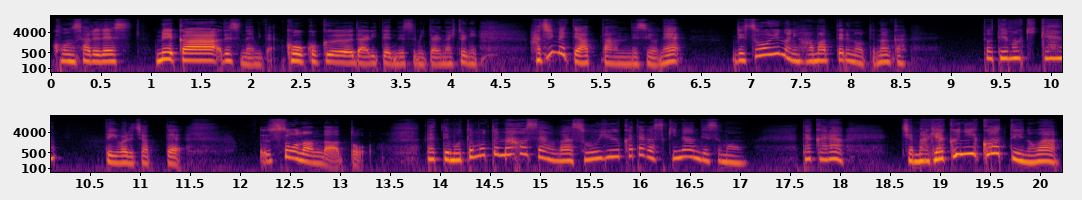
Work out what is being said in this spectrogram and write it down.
コンサルです。メーカーですね、みたいな。広告代理店です、みたいな人に、初めて会ったんですよね。で、そういうのにハマってるのってなんか、とても危険って言われちゃって、そうなんだと。だってもともと真帆さんはそういう方が好きなんですもん。だから、じゃあ真逆に行こうっていうのは、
